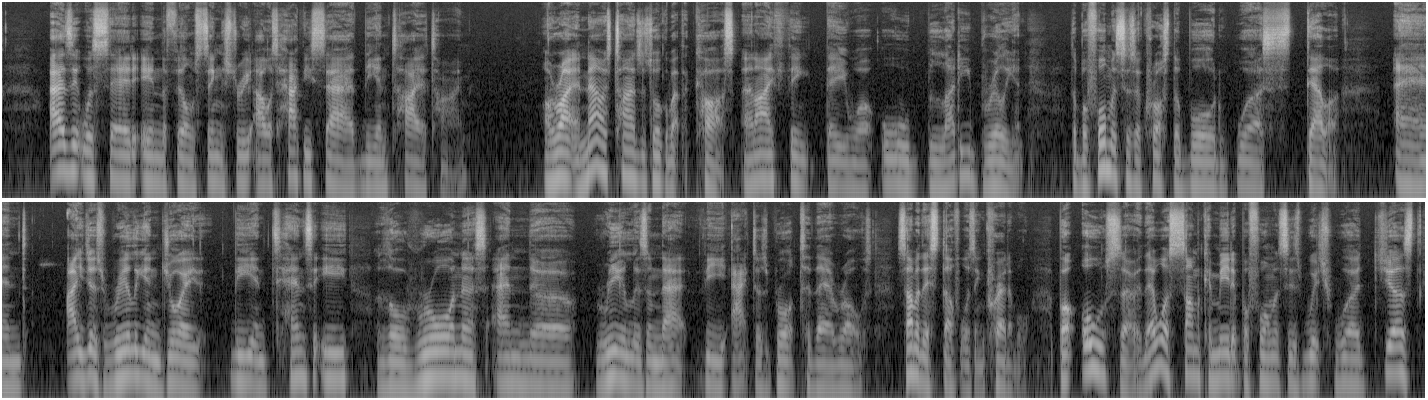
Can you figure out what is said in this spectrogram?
As it was said in the film Sing Street, I was happy sad the entire time. Alright, and now it's time to talk about the cast, and I think they were all bloody brilliant. The performances across the board were stellar, and I just really enjoyed the intensity, the rawness, and the realism that the actors brought to their roles. Some of this stuff was incredible, but also there were some comedic performances which were just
